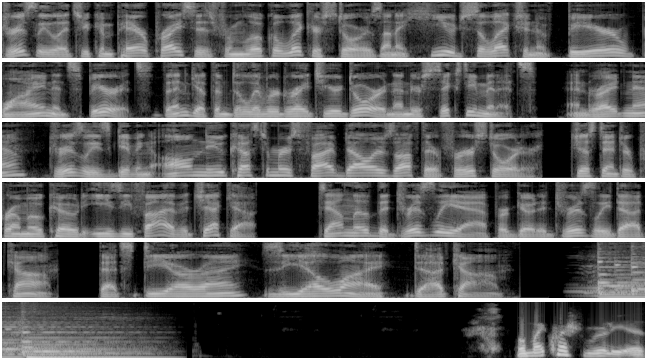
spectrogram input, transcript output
Drizly lets you compare prices from local liquor stores on a huge selection of beer, wine, and spirits, then get them delivered right to your door in under 60 minutes. And right now, Drizly's giving all new customers $5 off their first order. Just enter promo code EASY5 at checkout. Download the Drizly app or go to drizly.com. That's D R I Z L Y dot com. Well, my question really is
